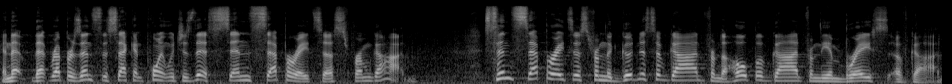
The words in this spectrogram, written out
And that, that represents the second point, which is this sin separates us from God. Sin separates us from the goodness of God, from the hope of God, from the embrace of God.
